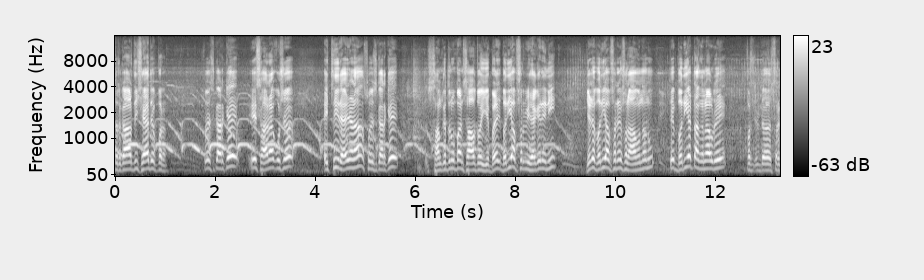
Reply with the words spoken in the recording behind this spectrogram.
ਸਰਕਾਰ ਦੀ ਸ਼ਹਿ ਦੇ ਉੱਪਰ। ਸੋ ਇਸ ਕਰਕੇ ਇਹ ਸਾਰਾ ਕੁਝ ਇੱਥੇ ਹੀ ਰਹਿ ਜਾਣਾ। ਸੋ ਇਸ ਕਰਕੇ ਸੰਗਤ ਨੂੰ ਆਪਾਂ ਇਨਸਾਫ ਦਵਾਈਏ। ਬੜੇ ਵਧੀਆ ਅਫਸਰ ਵੀ ਹੈਗੇ ਨੇ ਨਹੀਂ ਜਿਹੜੇ ਵਧੀਆ ਅਫਸਰ ਨੇ ਫਲਾਮ ਉਹਨਾਂ ਨੂੰ ਤੇ ਵਧੀਆ ਢੰਗ ਨਾਲ ਉਰੇ ਪਰ- ਸਰ-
